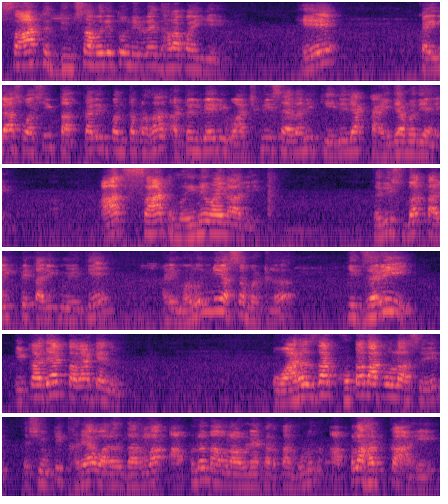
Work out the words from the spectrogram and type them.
साठ दिवसामध्ये तो निर्णय झाला पाहिजे. हे कैलासवासी तत्कालीन पंतप्रधान अटल बिहारी वाजपेयी साहेबांनी केलेल्या कायद्यामध्ये आहे. आज साठ महिने व्हायला आले. तरी सुद्धा तारीख पे तारीख मिळते. आणि म्हणून मी असं म्हटलं की जरी एखाद्या तलाट्यानं वारसदार खोटा दाखवला असेल तर शेवटी खऱ्या वारसदारला आपलं नाव लावण्याकरता म्हणून आपला हक्क आहे.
